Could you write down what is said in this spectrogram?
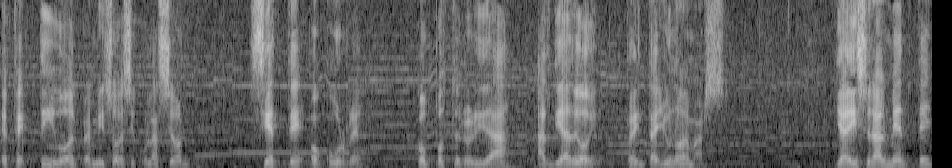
efectivo del permiso de circulación si este ocurre con posterioridad al día de hoy, 31 de marzo. Y adicionalmente,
